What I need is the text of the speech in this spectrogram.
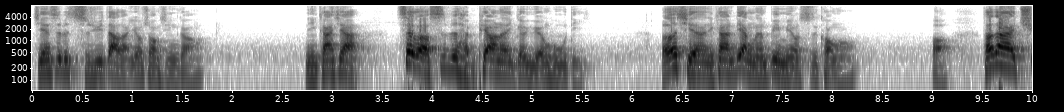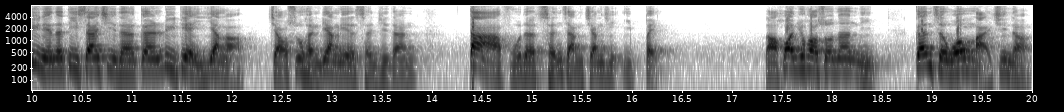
今天是不是持续大涨又创新高？你看一下这个是不是很漂亮的一个圆弧底？而且呢，你看量能并没有失控哦。哦，它在去年的第三季呢，跟绿电一样啊，缴出很亮丽的成绩单，大幅的成长将近一倍。啊，换句话说呢，你跟着我买进的，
